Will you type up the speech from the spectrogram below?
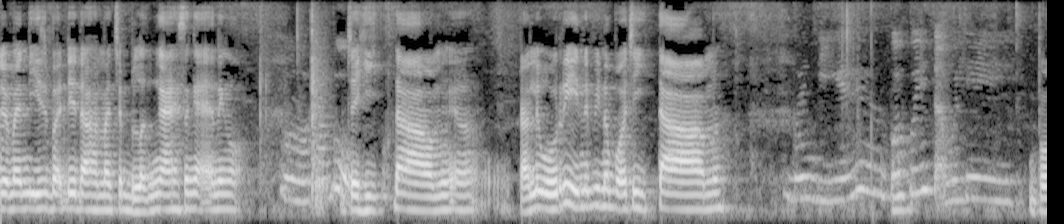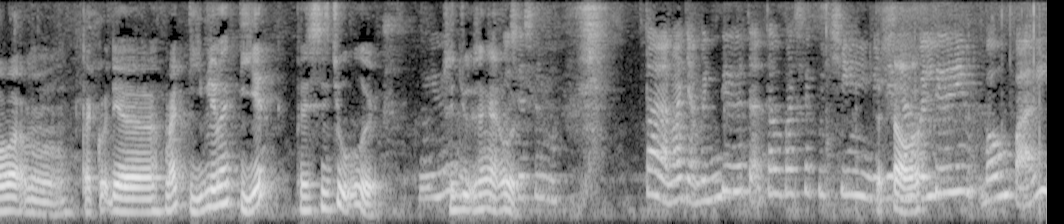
je mandi sebab dia dah macam belengas sangat kan tengok. Oh, habuk. Macam hitam. Ya. Kalau oren tapi nampak macam hitam. Mandi je. Apa-apa ni tak boleh. Bawa, hmm, takut dia mati. Boleh mati ya? Pasal sejuk kot. Sejuk sangat kot. Pasal Tak lah banyak benda tak tahu pasal kucing ni. Bila Tak dah eh? bela ni baru 4 hari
